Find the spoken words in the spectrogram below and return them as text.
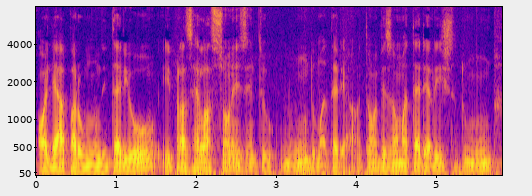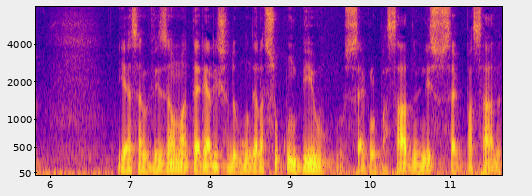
olhar para o mundo interior e para as relações entre o mundo material. Então, uma visão materialista do mundo. E essa visão materialista do mundo, ela sucumbiu no século passado, no início do século passado,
